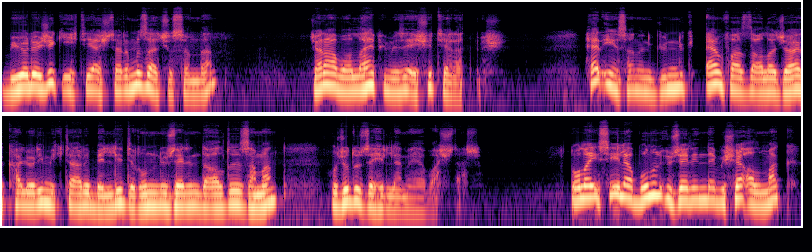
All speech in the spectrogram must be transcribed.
biyolojik ihtiyaçlarımız açısından Cenab-ı Allah hepimizi eşit yaratmış. Her insanın günlük en fazla alacağı kalori miktarı bellidir. Onun üzerinde aldığı zaman vücudu zehirlemeye başlar. Dolayısıyla bunun üzerinde bir şey almak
